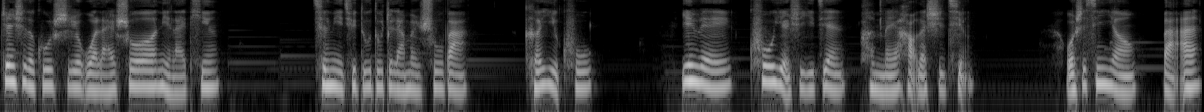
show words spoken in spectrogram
真实的故事，我来说，你来听。请你去读读这两本书吧，可以哭，因为哭也是一件很美好的事情。我是新颖，晚安。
